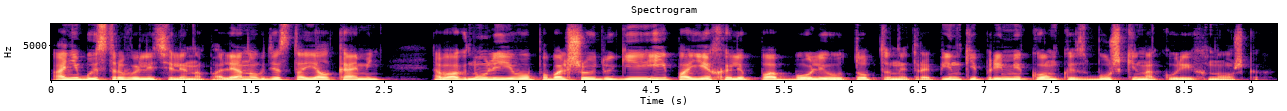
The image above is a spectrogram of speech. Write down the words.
Они быстро вылетели на поляну, где стоял камень, обогнули его по большой дуге и поехали по более утоптанной тропинке прямиком к избушке на курьих ножках.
